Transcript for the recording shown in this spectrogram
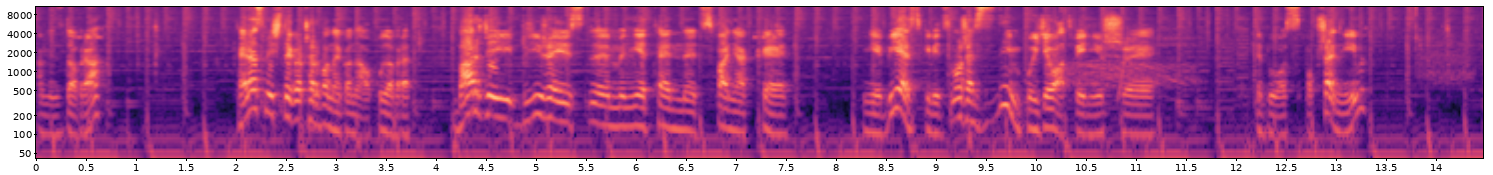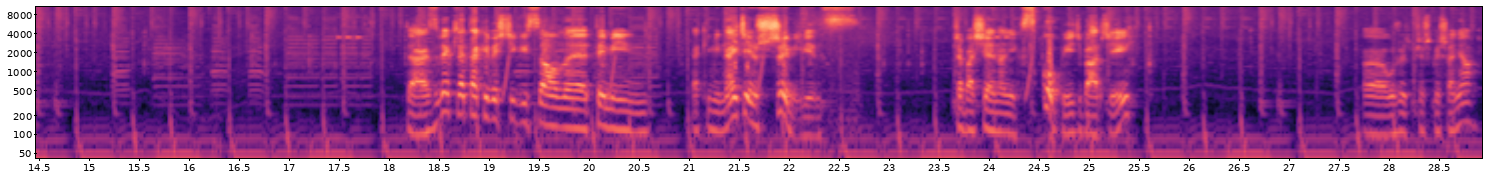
A więc dobra. Teraz mieć tego czerwonego na oku, dobra. Bardziej bliżej jest y, mnie ten cwaniak y, niebieski, więc może z nim pójdzie łatwiej niż y, to było z poprzednim. Tak, zwykle takie wyścigi są y, tymi takimi najcięższymi, więc trzeba się na nich skupić bardziej. E, użyć przyspieszenia?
